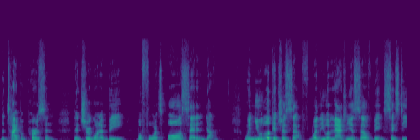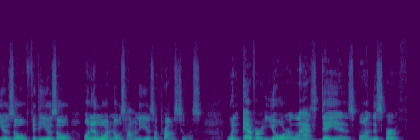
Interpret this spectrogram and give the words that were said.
the type of person that you're going to be before it's all said and done. When you look at yourself, whether you imagine yourself being 60 years old, 50 years old, only the Lord knows how many years are promised to us. Whenever your last day is on this earth,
